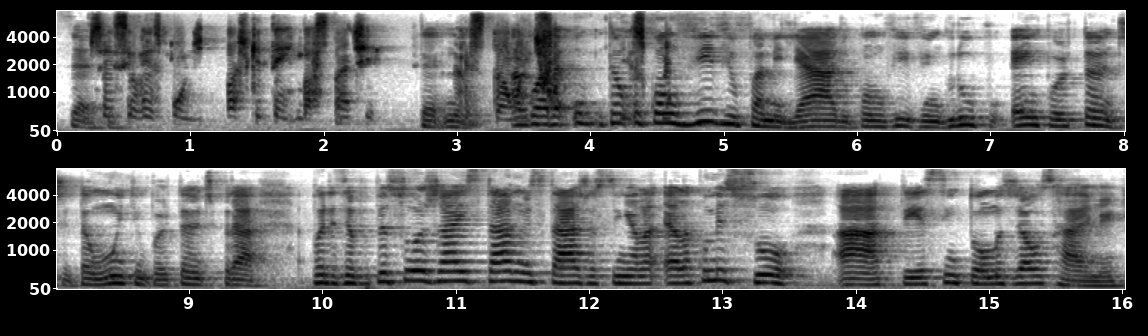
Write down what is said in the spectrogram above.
Certo. Não sei se eu respondi, acho que tem bastante não. questão. Agora, o, então, o convívio familiar, o convívio em grupo é importante, então muito importante para por exemplo, a pessoa já está no estágio assim, ela, ela começou a ter sintomas de Alzheimer.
